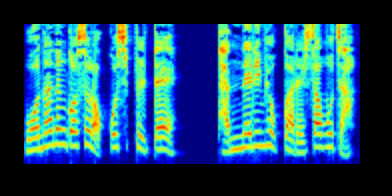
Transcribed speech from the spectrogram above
원하는 것을 얻고 싶을 때 단내림 효과를 써보자.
